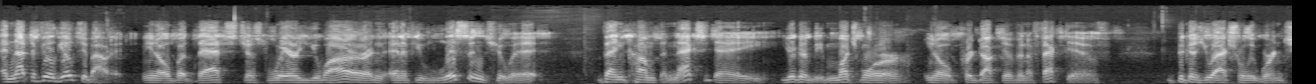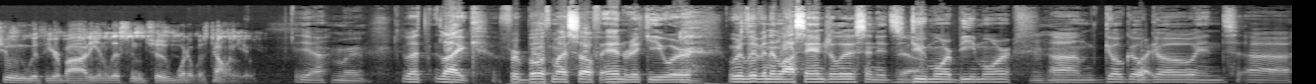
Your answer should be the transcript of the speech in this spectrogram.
and not to feel guilty about it, you know, but that's just where you are. And, and if you listen to it, then come the next day, you're going to be much more, you know, productive and effective because you actually were in tune with your body and listened to what it was telling you. Yeah. right. But like for both myself and Ricky, we're we're living in Los Angeles, and it's Yeah. do more, be more, Mm-hmm. um, go go Right. go, and uh,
